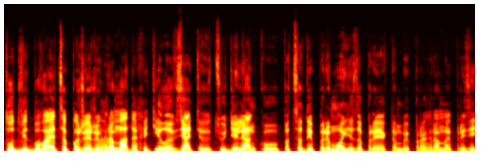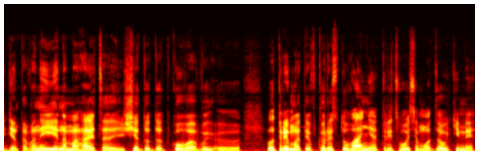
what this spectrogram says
Тут відбувається пожежа. Громада хотіла взяти цю ділянку «Подсади перемоги за проєктами програми президента. Вони її намагаються ще додатково е, отримати в користування 38 от за тими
